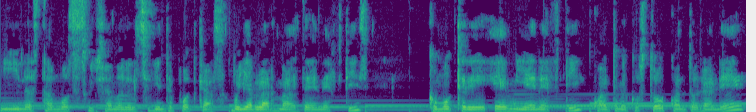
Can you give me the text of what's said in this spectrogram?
y nos estamos escuchando en el siguiente podcast. Voy a hablar más de NFTs, cómo creé mi NFT, cuánto me costó, cuánto gané,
